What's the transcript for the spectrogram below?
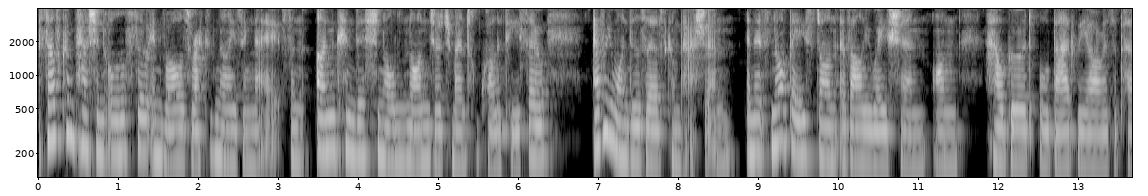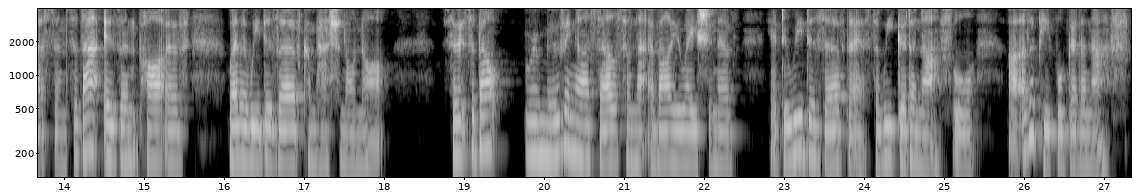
self compassion also involves recognizing that it's an unconditional, non judgmental quality. So everyone deserves compassion and it's not based on evaluation on how good or bad we are as a person. So that isn't part of whether we deserve compassion or not. So it's about removing ourselves from that evaluation of, yeah, do we deserve this? Are we good enough? Or are other people good enough?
